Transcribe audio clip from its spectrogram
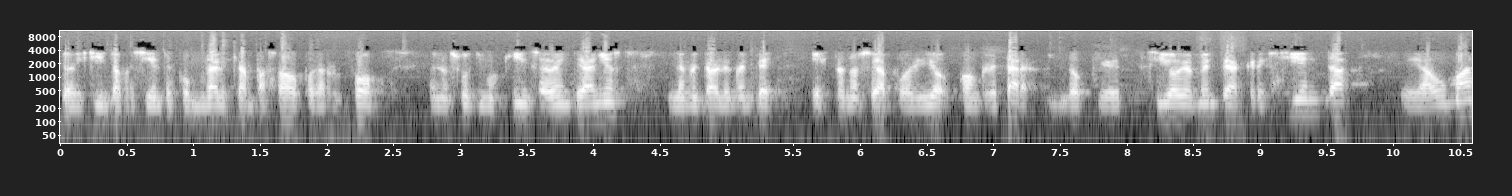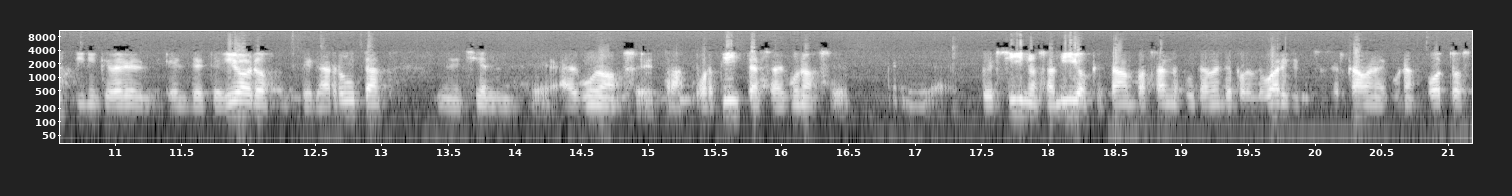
los distintos presidentes comunales que han pasado por Arrufó en los últimos 15, 20 años y lamentablemente esto no se ha podido concretar. Lo que sí obviamente acrecienta eh, aún más tiene que ver el, el deterioro de la ruta, decían eh, algunos eh, transportistas, algunos eh, vecinos, amigos que estaban pasando justamente por el lugar y que nos acercaban algunas fotos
